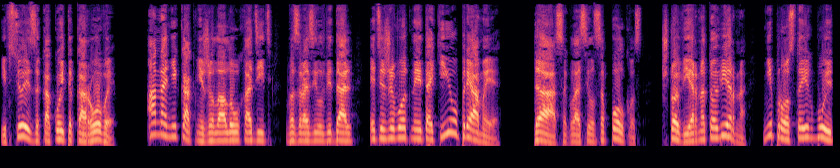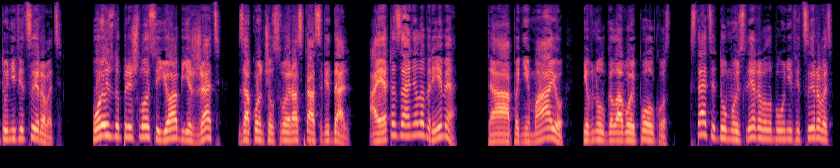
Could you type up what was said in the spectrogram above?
и все из-за какой-то коровы. Она никак не желала уходить, — возразил Видаль. Эти животные такие упрямые. Да, — согласился Полквост. Что верно, то верно. Не просто их будет унифицировать. Поезду пришлось ее объезжать, — закончил свой рассказ Видаль. А это заняло время. «Да, понимаю», — кивнул головой Полкост. «Кстати, думаю, следовало бы унифицировать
